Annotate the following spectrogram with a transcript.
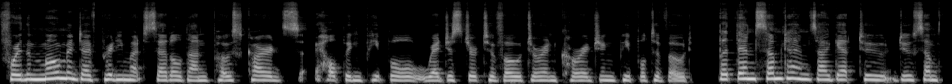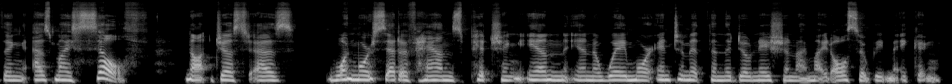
For the moment, I've pretty much settled on postcards, helping people register to vote or encouraging people to vote. But then sometimes I get to do something as myself, not just as one more set of hands pitching in in a way more intimate than the donation I might also be making.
